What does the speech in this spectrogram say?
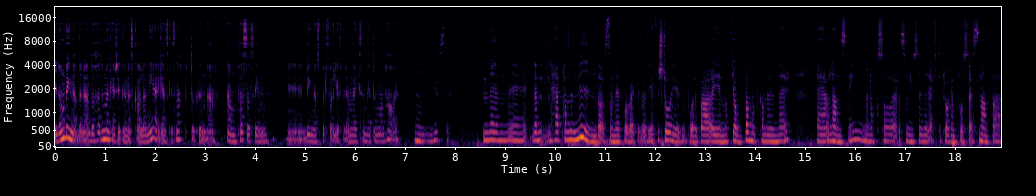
i de byggnaderna då hade man kanske kunnat skala ner ganska snabbt och kunna anpassa sin eh, byggnadsportfölj efter den verksamheten man har. Mm, just det. Men eh, den här pandemin då som har påverkat, alltså jag förstår ju både bara genom att jobba mot kommuner eh, och landsting men också som du säger efterfrågan på så snabba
